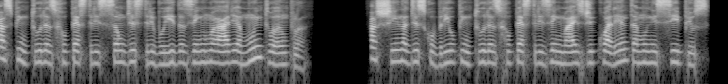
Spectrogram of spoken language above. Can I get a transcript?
As pinturas rupestres são distribuídas em uma área muito ampla. A China descobriu pinturas rupestres em mais de 40 municípios,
